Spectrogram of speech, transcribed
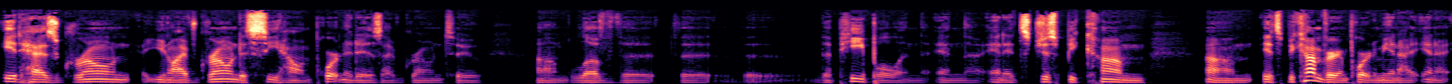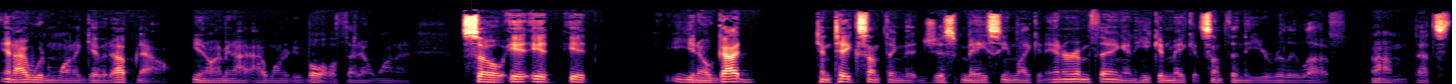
it has grown. You know, I've grown to see how important it is. I've grown to um, love the, the the the people and and the, and it's just become um, it's become very important to me. And I and I, and I wouldn't want to give it up now. You know, I mean, I, I want to do both. I don't want to. So it it it you know, God can take something that just may seem like an interim thing, and He can make it something that you really love. Um, that's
